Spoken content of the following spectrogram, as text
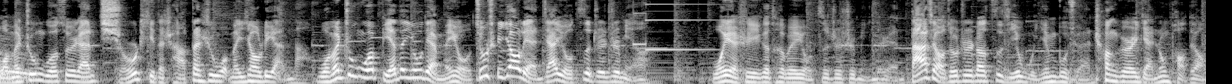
我们中国虽然球踢得差，但是我们要脸呐。我们中国别的优点没有，就是要脸加有自知之明。我也是一个特别有自知之明的人，打小就知道自己五音不全，唱歌严重跑调，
